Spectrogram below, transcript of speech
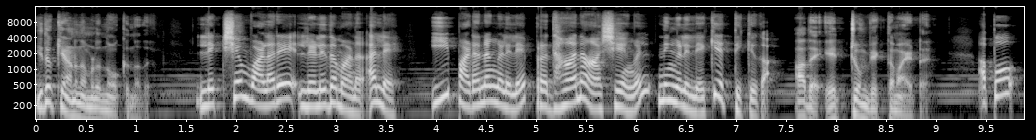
ഇതൊക്കെയാണ് നമ്മൾ നോക്കുന്നത്. ലക്ഷ്യം വളരെ ലളിതമാണ് അല്ലേ? ഈ പഠനങ്ങളിലെ പ്രധാന ആശയങ്ങൾ നിങ്ങളിലേക്ക് എത്തിക്കുക. അതെ ഏറ്റവും വ്യക്തമായിട്ട്. അപ്പോ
